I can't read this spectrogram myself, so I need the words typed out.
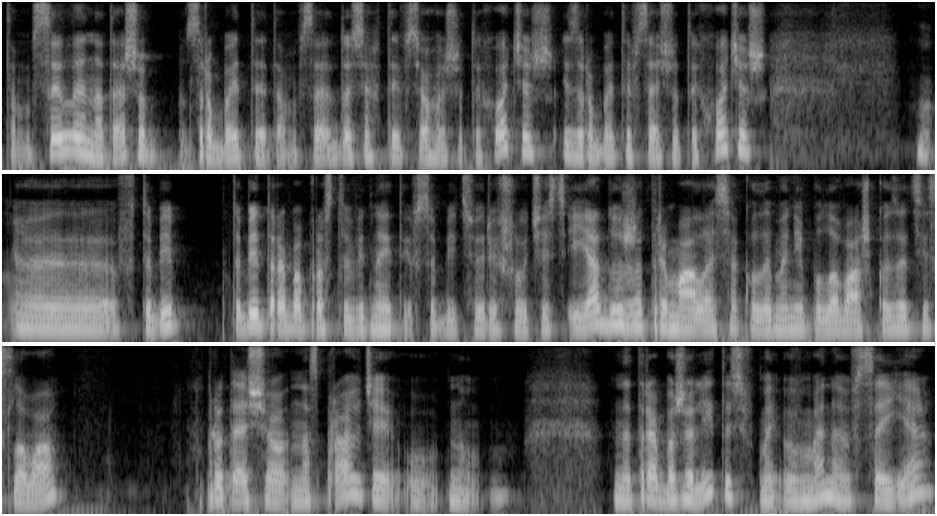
там, сили на те, щоб зробити там все, досягти всього, що ти хочеш, і зробити все, що ти хочеш. Е, в тобі, тобі треба просто віднайти в собі цю рішучість. І я дуже трималася, коли мені було важко за ці слова. Про те, що насправді ну, не треба жалітись, в мене все є,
